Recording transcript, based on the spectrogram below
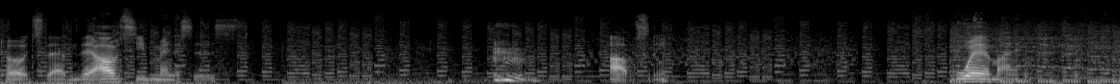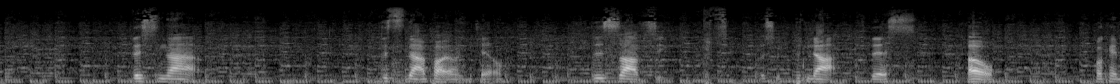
towards them. They're obviously menaces. Obviously. Where am I? This is not. This is not part of tail. This is obviously. Not this. Oh. Okay.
